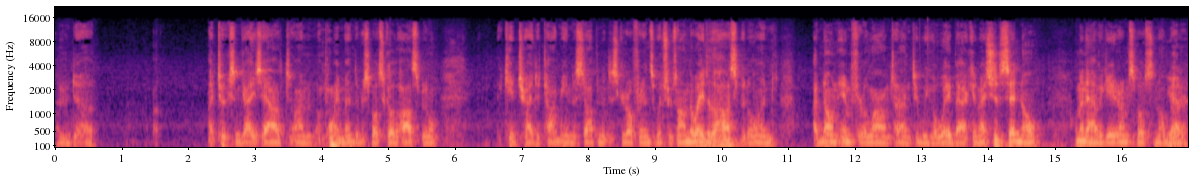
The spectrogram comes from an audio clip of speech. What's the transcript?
and uh, I took some guys out on an appointment. They were supposed to go to the hospital. The kid tried to talk me into stopping at his girlfriend's, which was on the way to the hospital, and I've known him for a long time too. We go way back, and I should have said no. I'm a navigator. I'm supposed to know Yeah. better.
